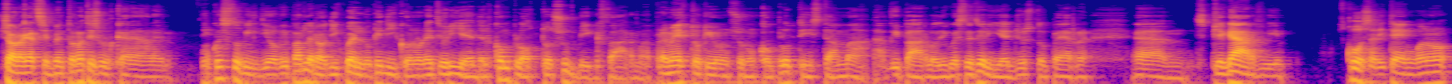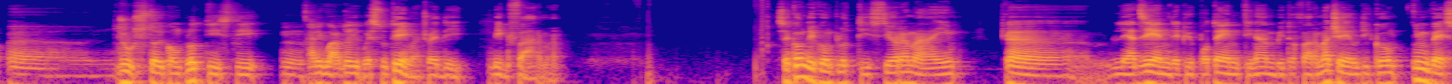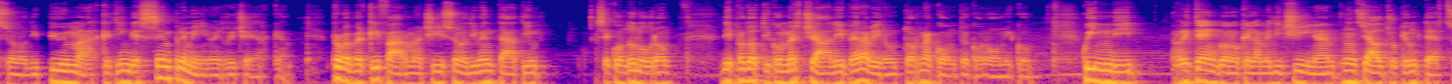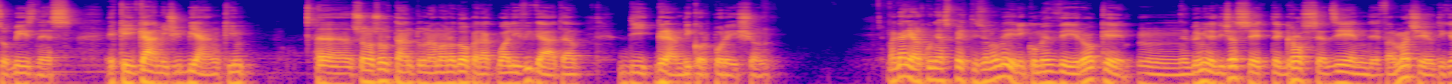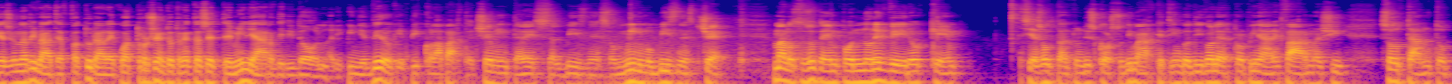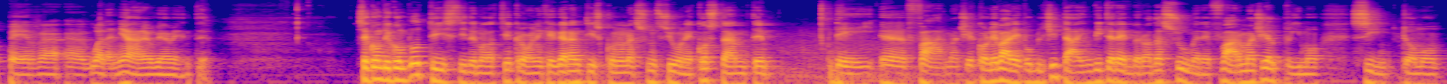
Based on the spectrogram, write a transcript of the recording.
Ciao ragazzi e bentornati sul canale. In questo video vi parlerò di quello che dicono le teorie del complotto su Big Pharma. Premetto che io non sono un complottista, ma vi parlo di queste teorie giusto per ehm, spiegarvi cosa ritengono eh, giusto i complottisti mh, mm, a riguardo di questo tema, cioè di Big Pharma. Secondo i complottisti oramai eh, le aziende più potenti in ambito farmaceutico investono di più in marketing e sempre meno in ricerca, proprio perché i farmaci sono diventati, secondo loro, dei prodotti commerciali per avere un tornaconto economico. Quindi ritengono che la medicina non sia altro che un terzo business e che i camici bianchi eh, sono soltanto una manodopera qualificata di grandi corporation. Magari alcuni aspetti sono veri, come è vero che mh, mm, nel 2017 grosse aziende farmaceutiche sono arrivate a fatturare 437 miliardi di dollari, quindi è vero che in piccola parte c'è un interesse al business, un minimo business c'è, ma allo stesso tempo non è vero che sia soltanto un discorso di marketing o di voler propinare farmaci soltanto per eh, guadagnare ovviamente. Secondo i complottisti le malattie croniche garantiscono un'assunzione costante dei eh, farmaci e con le varie pubblicità inviterebbero ad assumere farmaci al primo sintomo.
